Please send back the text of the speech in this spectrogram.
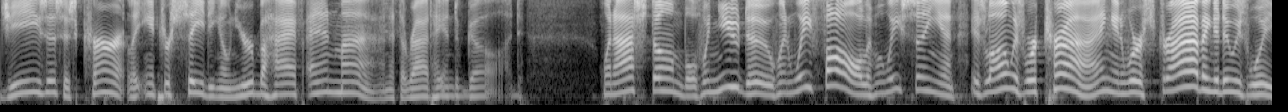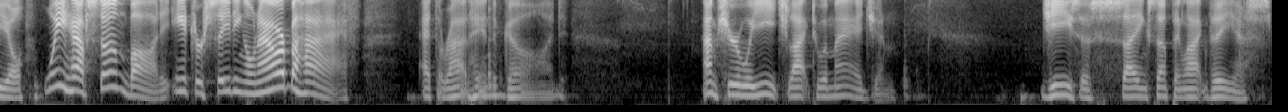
Jesus is currently interceding on your behalf and mine at the right hand of God. When I stumble, when you do, when we fall and when we sin, as long as we're trying and we're striving to do His will, we have somebody interceding on our behalf at the right hand of God. I'm sure we each like to imagine Jesus saying something like this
